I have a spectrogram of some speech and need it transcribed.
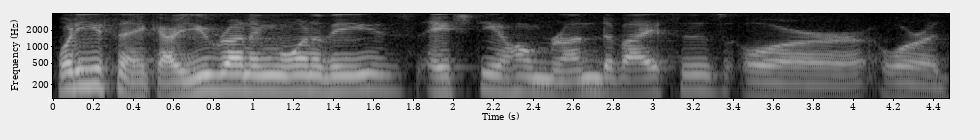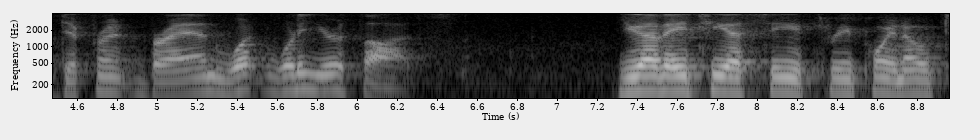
what do you think? Are you running one of these HDHomeRun devices or, or a different brand? What, what are your thoughts? You have ATSC 3.0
